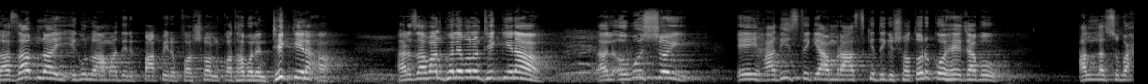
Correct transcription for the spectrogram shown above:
গাজাব নয়, এগুলো আমাদের পাপের ফসল, কথা বলেন ঠিক কিনা? আর জাবান খুলে বলেন ঠিক কিনা? তাহলে অবশ্যই এই হাদিস থেকে আমরা আজকে থেকে সতর্ক হয়ে যাব। আল্লাহ সুবাহ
